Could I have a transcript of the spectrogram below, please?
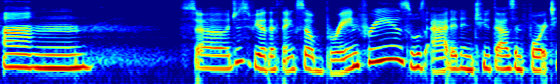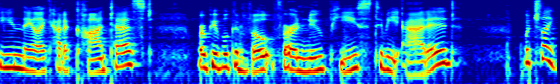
Um so just a few other things. So Brain Freeze was added in 2014. They like had a contest where people could vote for a new piece to be added, which like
